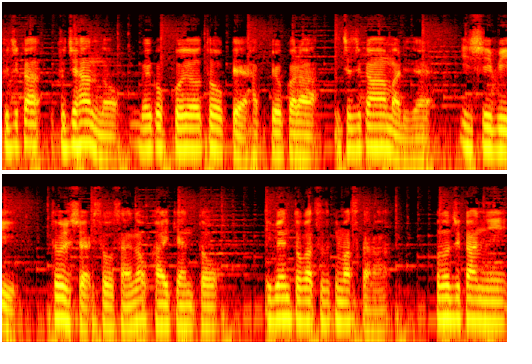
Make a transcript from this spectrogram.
9時間9時半の米国雇用統計発表から1時間余りで ECB トリシェ総裁の会見とイベントが続きますからこの時間に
